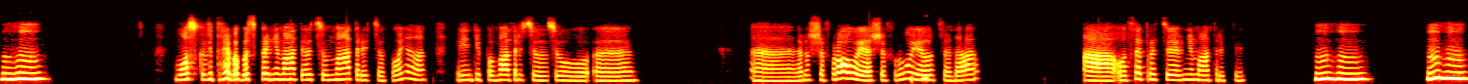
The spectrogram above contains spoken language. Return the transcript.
Мгм. Мозкові треба восприймати оцю матрицю, поняла? Він, типу, матрицю цю е, е, розшифровує, шифрує оце, да? А оце працює в матриці. Мгм. Мгм.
